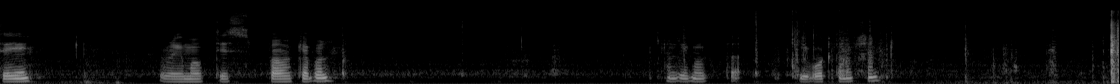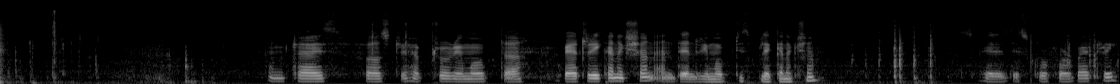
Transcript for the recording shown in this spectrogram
See remove this power cable. And remove the keyboard connection. And guys first you have to remove the battery connection and then remove display connection here is the screw for battery.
